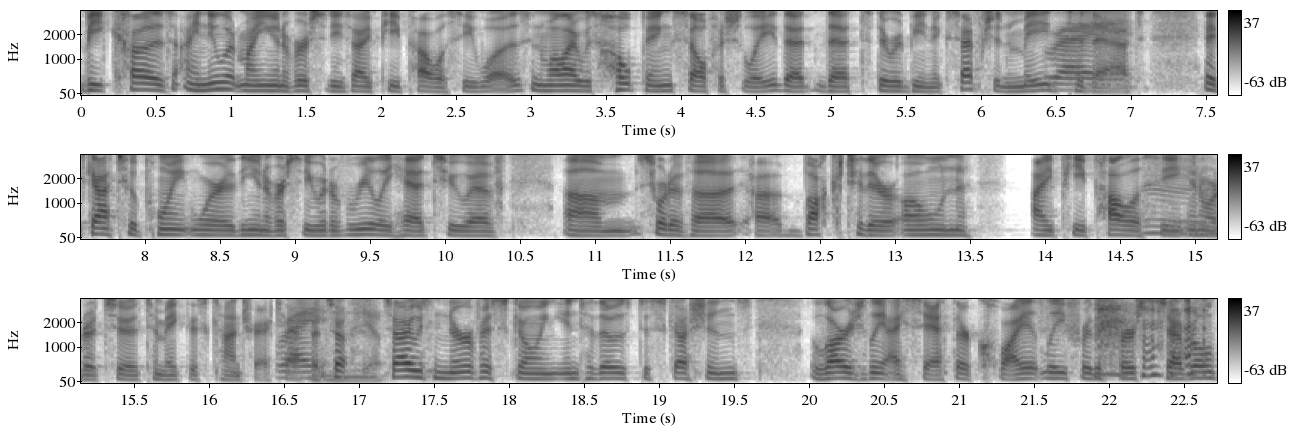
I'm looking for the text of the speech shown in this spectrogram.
Because I knew what my university's IP policy was, and while I was hoping selfishly that that there would be an exception made to that, it got to a point where the university would have really had to have um, sort of uh, uh, buck to their own IP policy in mm. order to to make this contract happen. Right. So mm-hmm. so I was nervous going into those discussions. Largely, I sat there quietly for the first several,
